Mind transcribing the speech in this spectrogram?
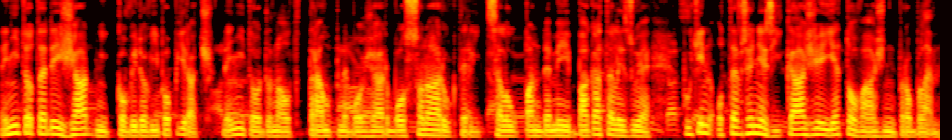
Není to tedy žádný covidový popírač. Není to Donald Trump nebo Jair Bolsonaro, který celou pandemii bagatelizuje. Putin otevřeně říká, že je to vážný problém.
